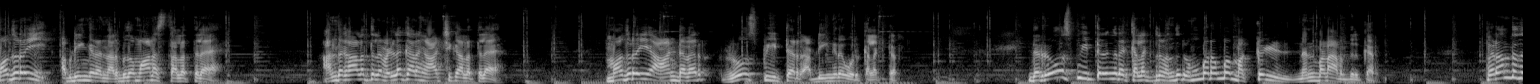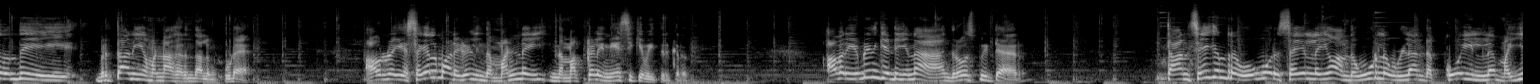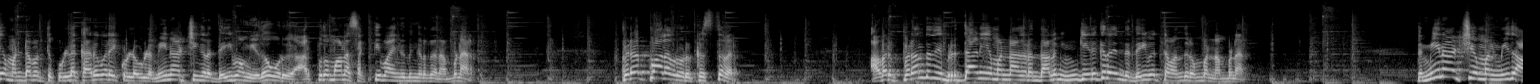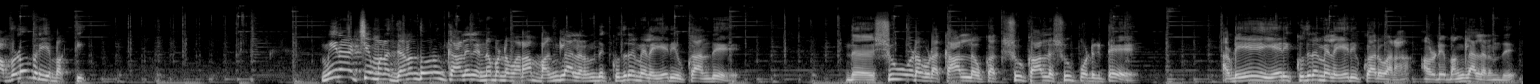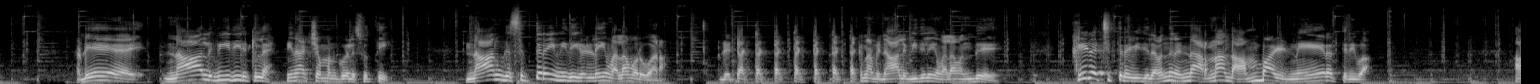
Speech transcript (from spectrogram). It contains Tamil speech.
மதுரை அப்படிங்கிற அந்த அற்புதமான ஸ்தலத்தில் அந்த காலத்தில் வெள்ளைக்காரங்க ஆட்சி காலத்தில் மதுரையை ஆண்டவர் ரோஸ் பீட்டர் அப்படிங்கிற ஒரு கலெக்டர் இந்த ரோஸ் பீட்டருங்கிற கலெக்டர் வந்து ரொம்ப ரொம்ப மக்கள் நண்பனாக இருந்திருக்கார். பிறந்தது வந்து பிரித்தானிய மண்ணாக இருந்தாலும் கூட அவருடைய செயல்பாடுகள் இந்த மண்ணை இந்த மக்களை நேசிக்க வைத்திருக்கிறது. அவர் எப்படின்னு கேட்டிங்கன்னா இந்த ரோஸ் பீட்டர் தான் செய்கின்ற ஒவ்வொரு செயல்லையும் அந்த ஊர்ல உள்ள அந்த கோயில்ல மைய மண்டபத்துக்குள்ள கருவறைக்குள்ள உள்ள மீனாட்சிங்கிற தெய்வம் ஏதோ ஒரு அற்புதமான சக்தி வாய்ந்ததுங்கிறத நம்பினார். பிறப்பால் அவர் ஒரு கிறிஸ்தவர். அவர் பிறந்தது பிரித்தானிய மண்ணாக இருந்தாலும் இங்க இருக்கிற இந்த தெய்வத்தை வந்து ரொம்ப நம்பினார். இந்த மீனாட்சி அம்மன் மீது அவ்வளோ பெரிய பக்தி. மீனாட்சி அம்மனை தினந்தோறும் காலையில் என்ன பண்ணுவாராம்? பங்களால இருந்து குதிரை மேலே ஏறி உட்காந்து இந்த ஷூவோட விட காலில் உட்கா ஷூ காலில் ஷூ போட்டுக்கிட்டு அப்படியே ஏறி குதிரை மேலே ஏறி உட்காருவாராம் அவருடைய பங்களால இருந்து அப்படியே நாலு வீதி இருக்குல்ல மீனாட்சி அம்மன் கோயிலை சுற்றி நான்கு சித்திரை வீதிகள்லையும் வலம் வருவாராம். அப்படியே டக் டக் டக் டக் டக் டக் டக்னு அப்படி நாலு வீதிலையும் வலம் வந்து கீழச்சித்திரை வீதியில் வந்து நின்னாருன்னா அந்த அம்பாள் நேர தெரிவா.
